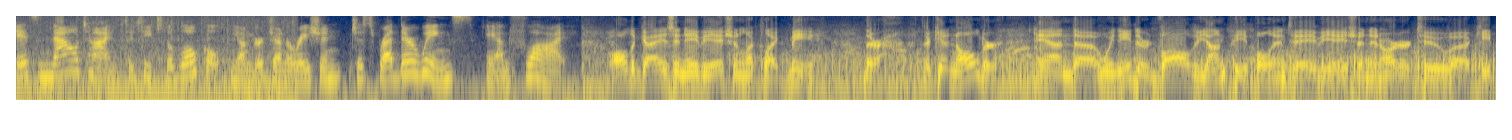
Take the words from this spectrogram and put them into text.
It's now time to teach the local younger generation to spread their wings and fly. All the guys in aviation look like me. They're, they're getting older, and uh, we need to involve young people into aviation in order to uh, keep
